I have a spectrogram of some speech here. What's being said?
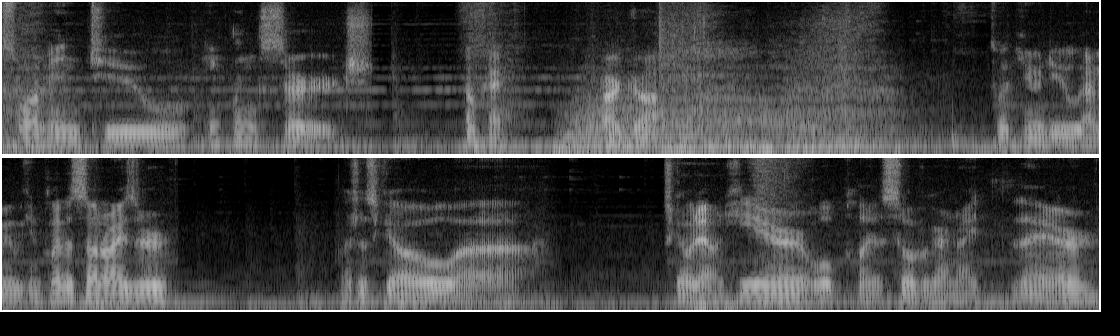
Swarm into Inkling Surge. Okay. Hard draw. So what can we do? I mean, we can play the Sunriser. Let's just go, uh, let's go down here. We'll play a Silverguard Knight there.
